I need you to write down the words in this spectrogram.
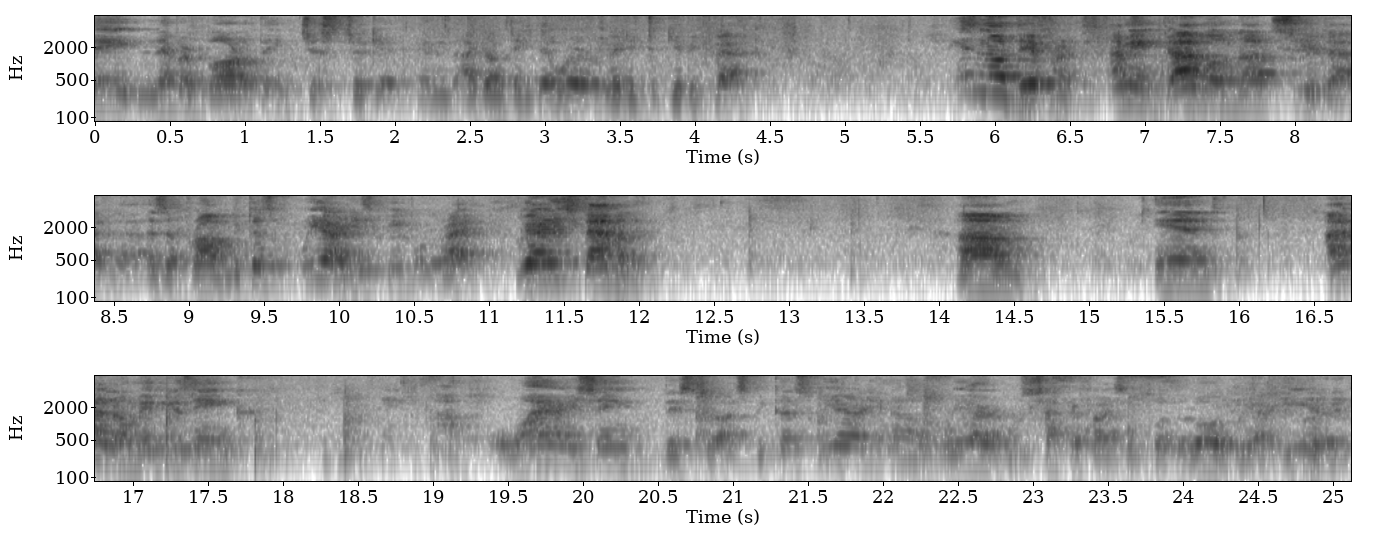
They never borrowed, they just took it. And I don't think they were ready to give it back. It's no difference. I mean, God will not see that uh, as a problem because we are His people, right? We are His family. Um, and I don't know, maybe you think, why are you saying this to us? Because we are, you know, we are sacrificing for the Lord. We are here.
